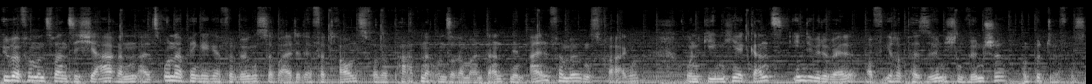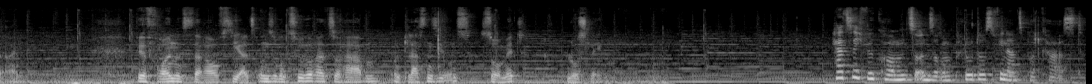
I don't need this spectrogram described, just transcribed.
über 25 Jahren als unabhängiger Vermögensverwalter der vertrauensvolle Partner unserer Mandanten in allen Vermögensfragen und gehen hier ganz individuell auf ihre persönlichen Wünsche und Bedürfnisse ein. Wir freuen uns darauf, Sie als unseren Zuhörer zu haben und lassen Sie uns somit loslegen. Herzlich willkommen zu unserem Plutos Finanzpodcast.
